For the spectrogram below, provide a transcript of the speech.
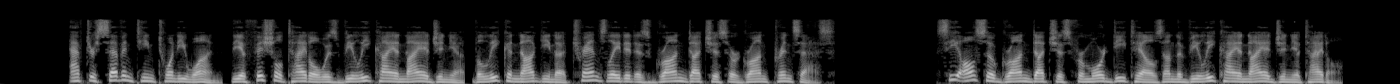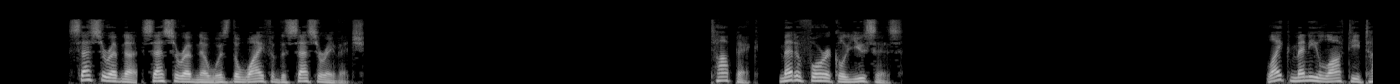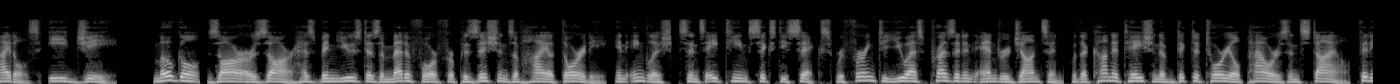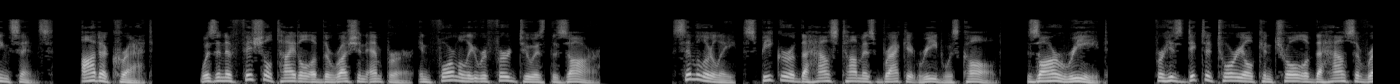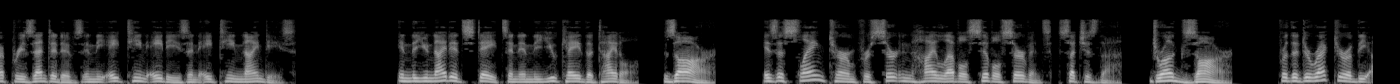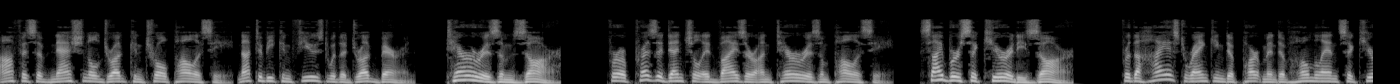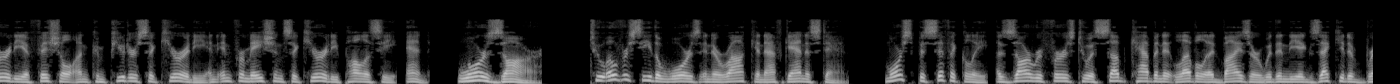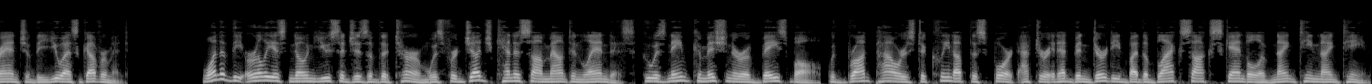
After 1721, the official title was Velikaya Nyaginya, Velika Nagina translated as Grand Duchess or Grand Princess. See also Grand Duchess for more details on the Velikaya Nyaginya title. Cesarevna Cesarevna was the wife of the Cesarevich. Metaphorical uses Like many lofty titles, e.g. Mogul, czar or czar has been used as a metaphor for positions of high authority, in English, since 1866 referring to U.S. President Andrew Johnson, with a connotation of dictatorial powers and style, fitting since «autocrat» was an official title of the Russian emperor informally referred to as the Tsar. Similarly, Speaker of the House Thomas Brackett Reed was called «Tsar Reed» for his dictatorial control of the House of Representatives in the 1880s and 1890s. In the United States and in the UK the title, «czar» is a slang term for certain high-level civil servants, such as the «drug czar» for the director of the Office of National Drug Control Policy not to be confused with a drug baron, «terrorism czar» for a presidential advisor on terrorism policy, «cybersecurity czar» For the highest-ranking Department of Homeland Security official on computer security and information security policy, and «War Czar» to oversee the wars in Iraq and Afghanistan. More specifically, a czar refers to a sub-cabinet level advisor within the executive branch of the U.S. government. One of the earliest known usages of the term was for Judge Kennesaw Mountain Landis, who was named Commissioner of Baseball, with broad powers to clean up the sport after it had been dirtied by the Black Sox scandal of 1919.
